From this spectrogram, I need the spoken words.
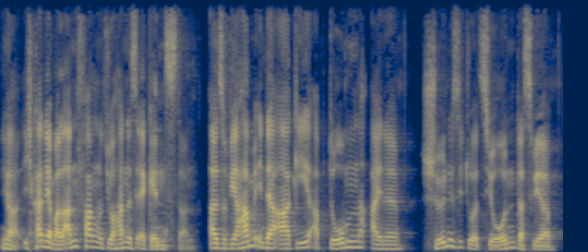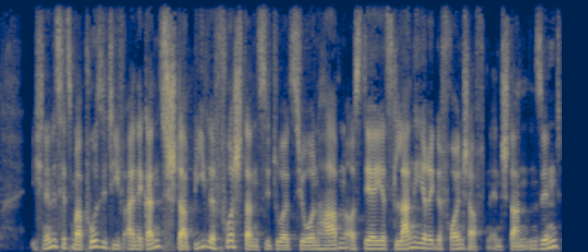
Ja, ich kann ja mal anfangen und Johannes ergänzt dann. Also wir haben in der AG Abdomen eine schöne Situation, dass wir ich nenne es jetzt mal positiv, eine ganz stabile Vorstandssituation haben, aus der jetzt langjährige Freundschaften entstanden sind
